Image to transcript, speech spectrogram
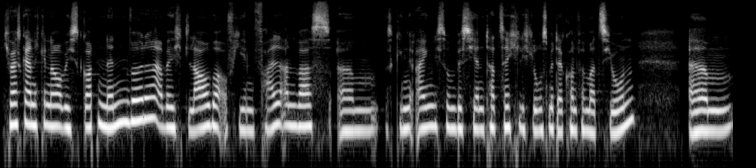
ich weiß gar nicht genau, ob ich es Gott nennen würde, aber ich glaube auf jeden Fall an was. Ähm, es ging eigentlich so ein bisschen tatsächlich los mit der Konfirmation. Ähm,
